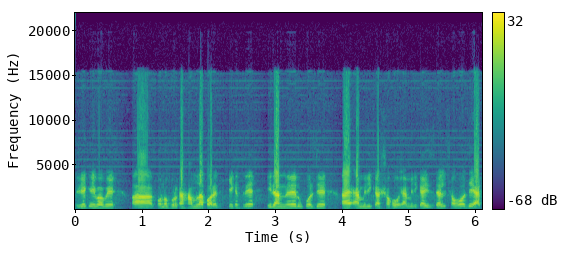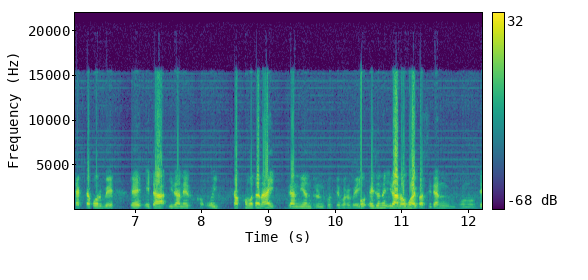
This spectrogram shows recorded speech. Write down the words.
ডিরেক্ট এইভাবে কোনো প্রকার হামলা করে সেক্ষেত্রে ইরানের উপর যে আমেরিকা সহ, আমেরিকা, ইসরায়েল সহ যে অ্যাটাকটা করবে এটা ইরানের ওই সক্ষমতা নাই, ইরান নিয়ন্ত্রণ করতে পারবে। এই জন্য ইরানও ভয় পাচ্ছে। ইরান যে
